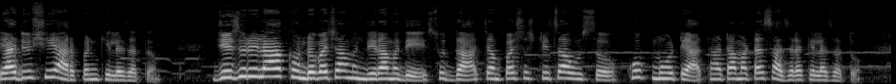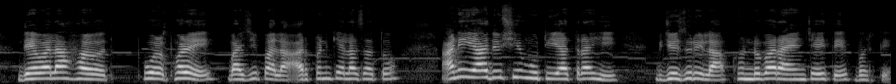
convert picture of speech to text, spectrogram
या दिवशी अर्पण केलं जातं. जेजुरीला खंडोबाच्या मंदिरामध्ये सुद्धा चंपाषष्टीचा उत्सव खूप मोठ्या थाटामाटात साजरा केला जातो. देवाला हळद फळ फळे भाजीपाला अर्पण केला जातो आणि या दिवशी मोठी यात्रा ही जेजुरीला खंडोबा रायांच्या इथे भरते.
